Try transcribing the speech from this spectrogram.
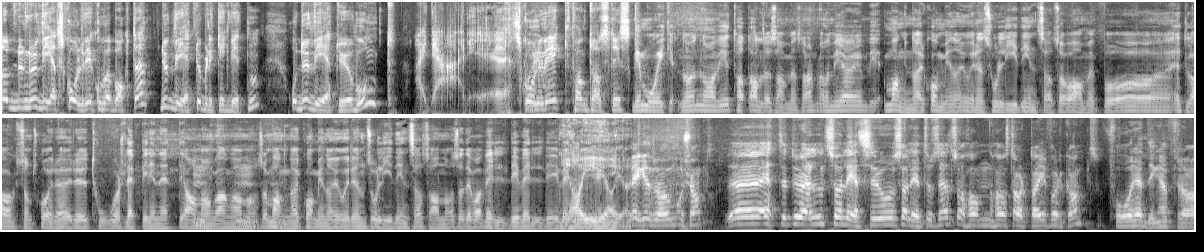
Når du vet Skålevik kommer bak deg, du vet du blir ikke kvitt den, og du vet det gjør vondt. Nei, det er eh, Skålevik, fantastisk. Vi må ikke, nå, nå har vi tatt alle sammen snart, men vi har, vi, Magnar kom inn og gjorde en solid innsats og var med på et lag som skårer to og slipper inn ett i annen omgang, han òg. Så Magnar kom inn og gjorde en solid innsats, han òg. Så det var veldig, veldig, veldig Ja, ja, ja. Begge var morsomt. Eh, Etter duellen så leser jo Saletros den, så han har starta i forkant. Får headinga fra,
